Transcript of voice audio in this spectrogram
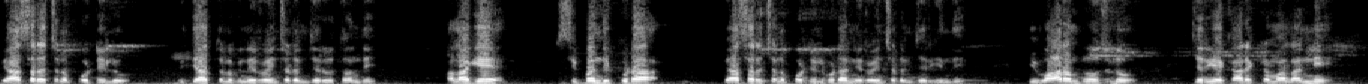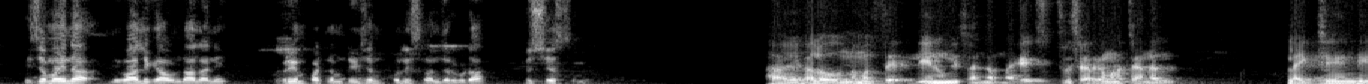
వ్యాసరచన పోటీలు విద్యార్థులకు నిర్వహించడం జరుగుతోంది. అలాగే సిబ్బందికి కూడా వ్యాసరచన పోటీలు కూడా నిర్వహించడం జరిగింది. ఈ వారం రోజులు జరిగే కార్యక్రమాలన్నీ నిజమైన నివాళిగా ఉండాలని ఇబ్రహీంపట్నం డివిజన్ పోలీసులందరూ కూడా కృషి చేస్తున్నారు. హాయ్ హలో నమస్తే. నేను మీ సంగం మహేష్ చూశారుగా మన ఛానల్. లైక్ చేయండి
